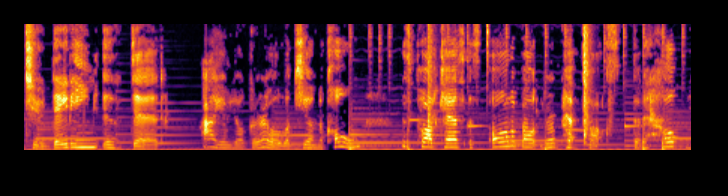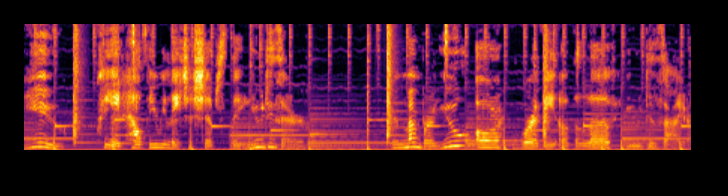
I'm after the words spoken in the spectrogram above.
to Dating is Dead. I am your girl, Lakia Nicole. This podcast is all about your pep talks that help you create healthy relationships that you deserve. Remember, you are worthy of the love you desire.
